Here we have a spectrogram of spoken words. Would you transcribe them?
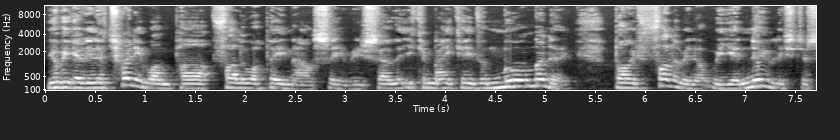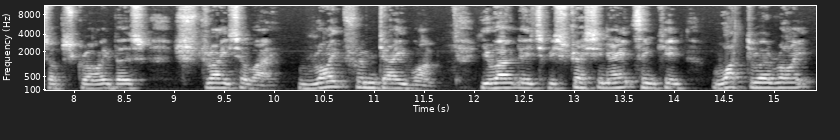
you'll be getting a 21 part follow up email series so that you can make even more money by following up with your new list of subscribers straight away, right from day one. You won't need to be stressing out thinking, what do I write?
